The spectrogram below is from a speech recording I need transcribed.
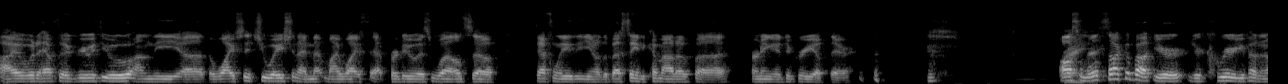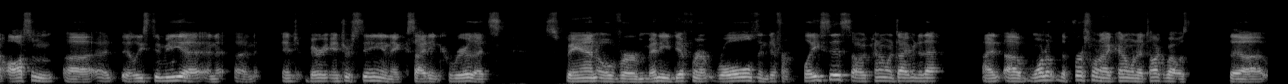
I would have to agree with you on the uh, the wife situation. I met my wife at Purdue as well, so definitely the, you know the best thing to come out of uh, earning a degree up there. awesome. Right. Let's talk about your your career. You've had an awesome, uh, at least to me, an, an, an very interesting and exciting career that's span over many different roles in different places. So I kind of want to dive into that. I, uh, one of the first one I kind of want to talk about was the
